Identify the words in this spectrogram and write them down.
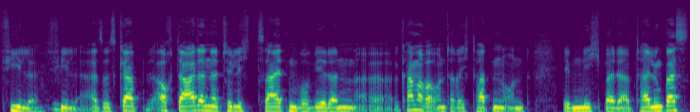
Viele, viele. Also es gab auch da dann natürlich Zeiten, wo wir dann äh, Kameraunterricht hatten und eben nicht bei der Abteilung, was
